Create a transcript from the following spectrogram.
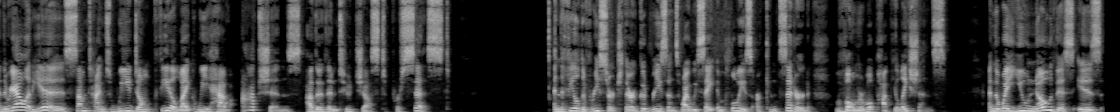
And the reality is, sometimes we don't feel like we have options other than to just persist. In the field of research, there are good reasons why we say employees are considered vulnerable populations. And the way you know this is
